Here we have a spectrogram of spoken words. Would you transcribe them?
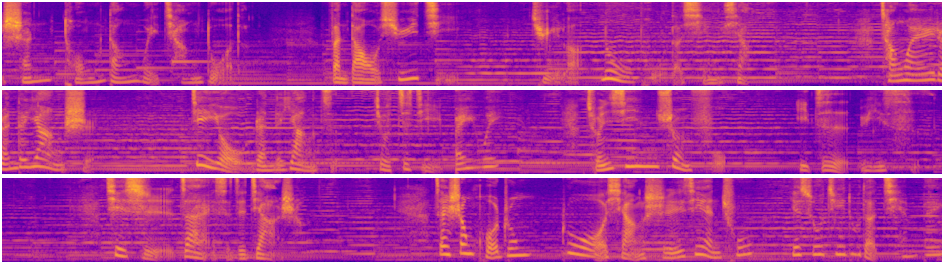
神同等为强夺的，反倒虚己，取了奴仆的形象，成为人的样式，既有人的样子。”就自己卑微，存心顺服，以至于死，且死在十字架上。在生活中，若想实践出耶稣基督的谦卑，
